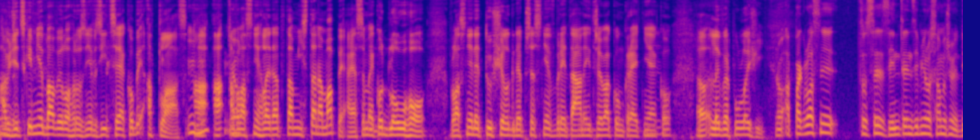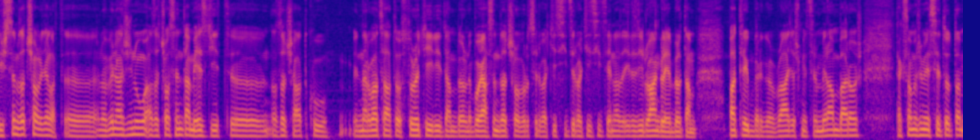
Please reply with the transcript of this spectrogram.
A vždycky mě bavilo hrozně vzít si jakoby atlas a, mhm, a, a vlastně hledat ta místa na mapě. A já jsem jako dlouho vlastně netušil, kde přesně v Británii třeba konkrétně jako eh, Liverpool leží. No a pak vlastně to se zintenzivnilo samozřejmě, když jsem začal dělat e, novinařinu a začal jsem tam jezdit e, na začátku 21. století, kdy tam byl, nebo já jsem začal v roce 2000-2001 jezdit do Anglie, byl tam Patrick Berger, Vláďa Šmicr, Milan Baroš, tak samozřejmě, jestli to tam,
